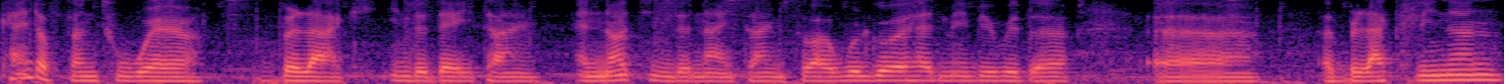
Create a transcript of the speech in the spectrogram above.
kind of fun to wear black in the daytime and not in the nighttime. So I will go ahead maybe with a, uh, a black linen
